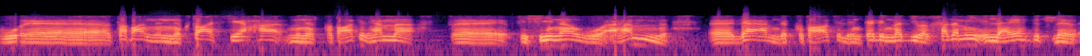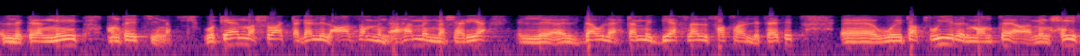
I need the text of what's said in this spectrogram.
وطبعا إن قطاع السياحة من القطاعات الهامة في سينا وأهم داعم للقطاعات الإنتاج المادي والخدمي اللي هيهدف لتنمية منطقة سينا. وكان مشروع التجلي الأعظم من أهم المشاريع اللي الدولة اهتمت بيها خلال الفترة اللي فاتت وتطوير المنطقة من حيث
